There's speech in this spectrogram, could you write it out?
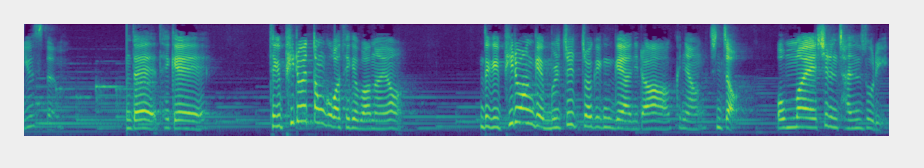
use them. 근데 되게 되게 필요했던 거가 되게 많아요. 근데 필요한 게 물질적인 게 아니라 그냥 진짜 엄마의 싫은 잔소리,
